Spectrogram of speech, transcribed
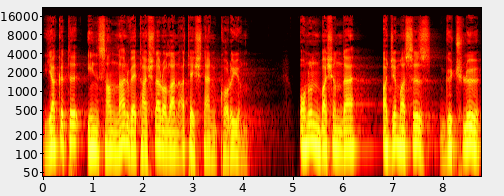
yakıtı insanlar ve taşlar olan ateşten koruyun. Onun başında acımasız, güçlü,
